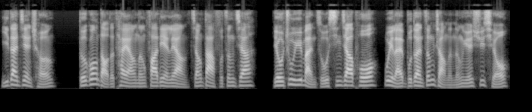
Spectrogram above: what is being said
一旦建成，德光岛的太阳能发电量将大幅增加。有助于满足新加坡未来不断增长的能源需求，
